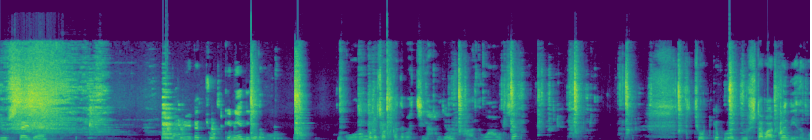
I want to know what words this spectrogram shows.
জুসটাই দেয়। আমি এটা চটকে নিয়ে দিয়ে দেবো। গরম বলে চটকাতে পারছি না। যে ধোঁয়া উঠছে চটকে পুরো জুসটা বার করে দিয়ে দেবো।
